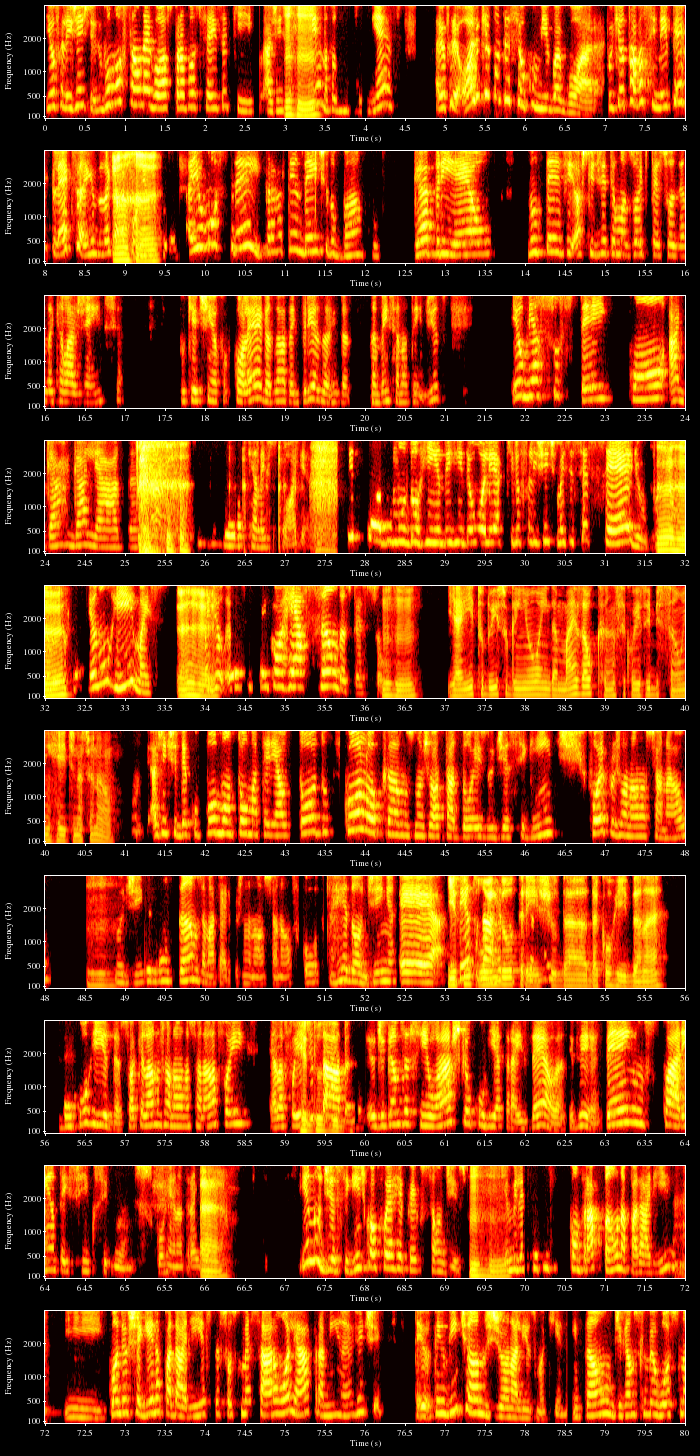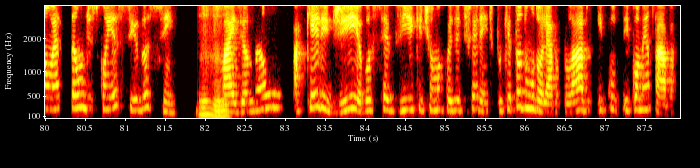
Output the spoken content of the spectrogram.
E eu falei, gente, eu vou mostrar um negócio para vocês aqui. Agência Uhum. pequena, todo mundo se conhece. Aí eu falei, olha o que aconteceu comigo agora. Porque eu estava assim, meio perplexa ainda daquela Aham. corrida toda. Aí eu mostrei para a atendente do banco, Gabriel, não teve, acho que devia ter umas oito pessoas dentro daquela agência, porque tinha colegas lá da empresa ainda também sendo atendidos. Eu me assustei com a gargalhada daquela história. E todo mundo rindo e rindo. Eu olhei aquilo e falei, gente, mas isso é sério. Porque eu- eu, eu, eu não ri, mas, Aham. mas eu, eu assustei com a reação das pessoas. Uhum. E aí tudo isso ganhou ainda mais alcance com a exibição em rede nacional. A gente decupou, montou o material todo, colocamos no J2 no dia seguinte, foi para o Jornal Nacional Hum. no dia, montamos a matéria para o Jornal Nacional, ficou redondinha. É, Isso incluindo o trecho da, da corrida, né? da corrida, só que lá no Jornal Nacional ela foi, ela foi Reduzida. editada. Eu, digamos assim, eu acho que eu corri atrás dela, quer ver? Bem uns 45 segundos correndo atrás dela. E no dia seguinte, qual foi a repercussão disso? Uhum. Eu me lembro que eu fui comprar pão na padaria e quando eu cheguei na padaria, as pessoas começaram a olhar para mim, né? A gente, eu tenho 20 anos de jornalismo aqui, né? então, digamos que o meu rosto não é tão desconhecido assim. Uhum. Mas eu não. Aquele dia você via que tinha uma coisa diferente, porque todo mundo olhava para o lado e, e comentava.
